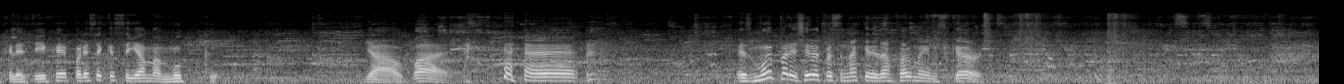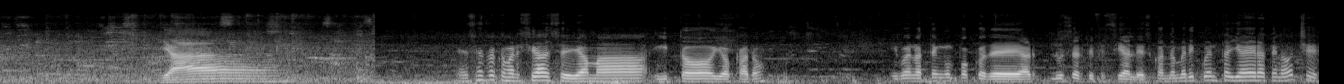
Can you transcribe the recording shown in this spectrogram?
que les dije? Parece que se llama Muku. Ya va. es muy parecido al personaje de Don't Hug Me. Ya. El centro comercial se llama Ito Yokado. Y bueno, tengo un poco de luces artificiales. Cuando me di cuenta ya era de noche.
